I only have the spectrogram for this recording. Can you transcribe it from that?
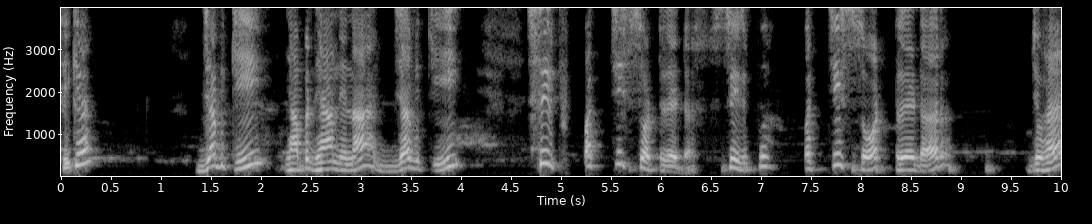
ठीक है? जबकि, यहाँ पर ध्यान देना, जबकि सिर्फ़ 2500 ट्रेडर सिर्फ़ 2500 ट्रेडर जो है,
